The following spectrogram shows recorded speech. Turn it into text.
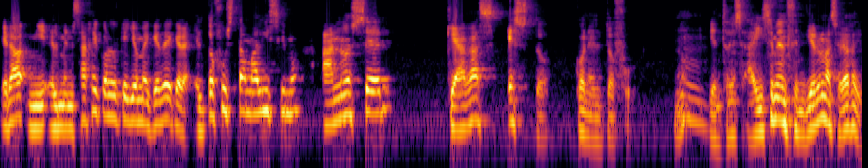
era el mensaje con el que yo me quedé, que era, el tofu está malísimo a no ser que hagas esto con el tofu. Mm. Y entonces ahí se me encendieron las orejas.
